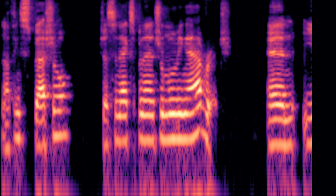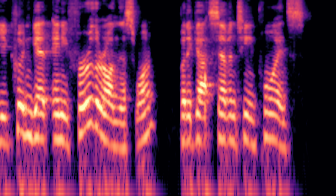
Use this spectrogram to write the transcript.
nothing special, just an exponential moving average. And you couldn't get any further on this one, but it got 17 points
